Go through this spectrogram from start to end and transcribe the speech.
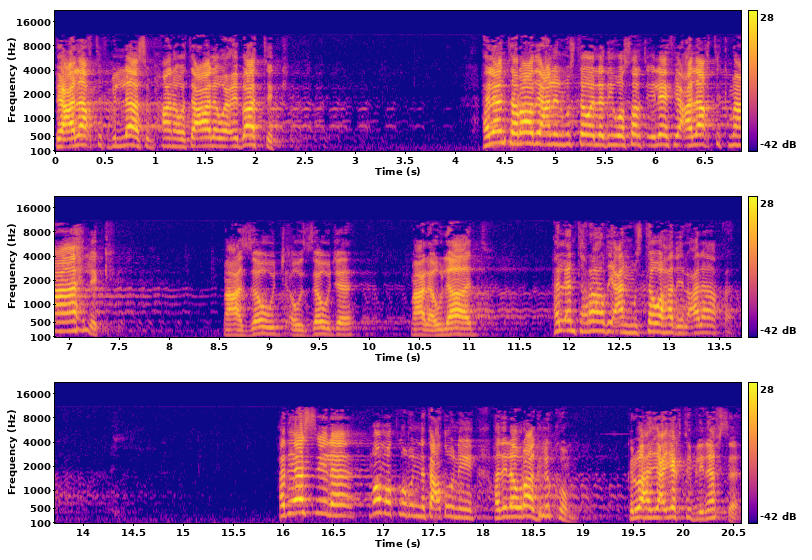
في علاقتك بالله سبحانه وتعالى وعبادتك؟ هل أنت راضي عن المستوى الذي وصلت إليه في علاقتك مع أهلك مع الزوج أو الزوجة مع الأولاد؟ هل أنت راضي عن مستوى هذه العلاقة؟ هذه أسئلة ما مطلوب أن تعطوني هذه الأوراق لكم. كل واحد يكتب لنفسه.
